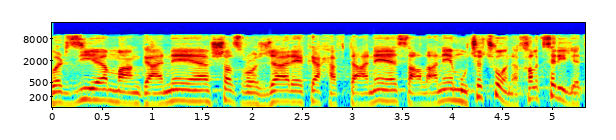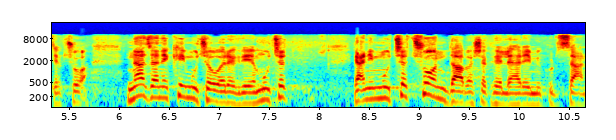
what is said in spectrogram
وەرزیە ماگانەیە شەز ڕۆژجارێکە هەفتانەیە ساڵانەیە موچە چۆنە خەڵک سەری لێ تێک چووە نازانێکەی موچە وەرەگرێ موچە ینی موچە چۆن دابەشەکرێت لە هەرێمی کوردستان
